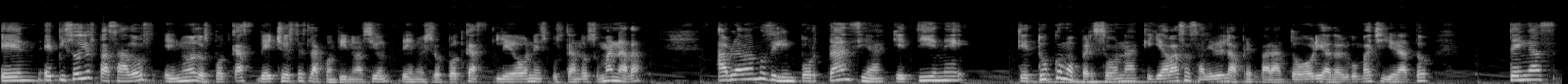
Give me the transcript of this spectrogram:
En episodios pasados, en uno de los podcasts, de hecho esta es la continuación de nuestro podcast Leones Buscando su Manada, hablábamos de la importancia que tiene que tú como persona que ya vas a salir de la preparatoria, de algún bachillerato, tengas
